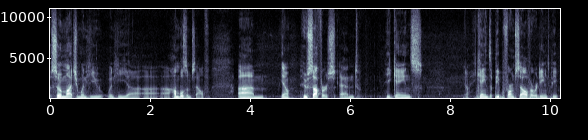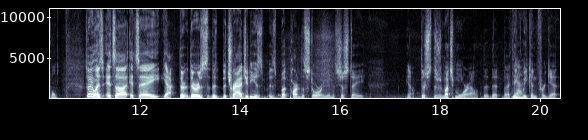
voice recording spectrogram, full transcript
so much when he when he uh, uh, uh, humbles himself, um you know who suffers and he gains you know he gains a people for himself, a redeemed people. So, anyways, it's a it's a yeah. There there is the, the tragedy is is but part of the story, and it's just a you know, there's there's much more out that that, that I think Yeah. we can forget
